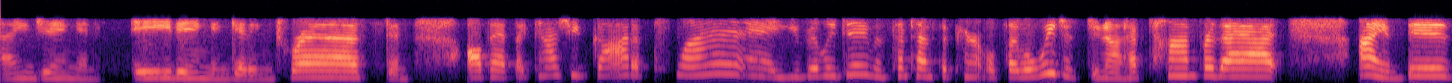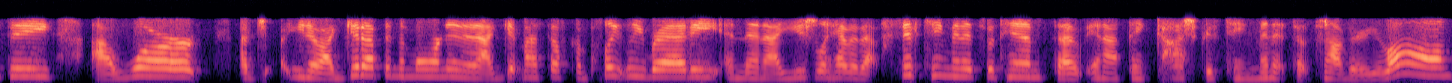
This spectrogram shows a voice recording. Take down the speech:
changing and eating and getting dressed and all that. But guys, you've got to play. You really do. And sometimes the parent will say, "Well, we just do not have time for that. I am busy. I work." I, you know, I get up in the morning and I get myself completely ready, and then I usually have about 15 minutes with him. So, and I think, gosh, 15 minutes—that's not very long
